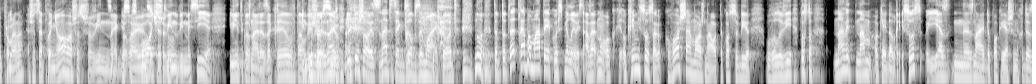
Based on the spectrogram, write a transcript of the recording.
Це про мене? Що це про нього, що, що він Це ну, якби Ісаю він Господь, що він, він Месія, і він тако, знаєте, закрив там І пішов, знаєш, і пішов. Знаєте, це як дроп the mic. От. Ну, тобто, це треба мати якусь сміливість. Але ну, окрім Ісуса, кого ще можна от тако собі в голові? Просто навіть нам, окей, добре, Ісус, я не знаю, допоки я ще не ходив,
